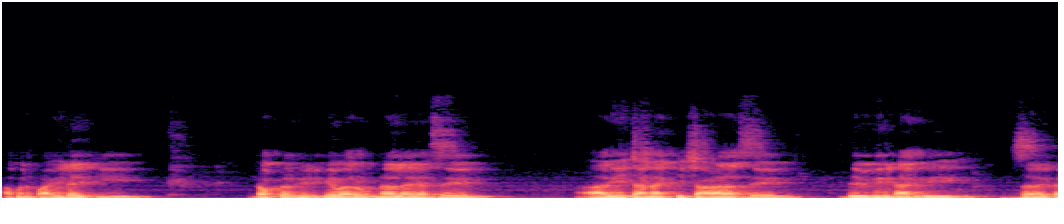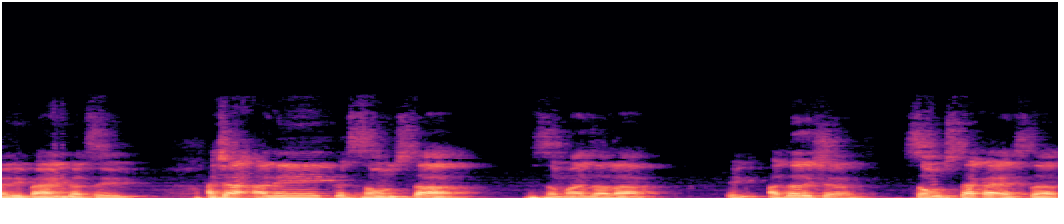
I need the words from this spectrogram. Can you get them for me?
आपण पाहिलंय की डॉक्टर हिडगेवा रुग्णालय असेल आर्य चाणक्य शाळा असेल देवगिरी नागरी सहकारी बँक असेल अशा अनेक संस्था समाजाला एक आदर्श संस्था काय असतात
